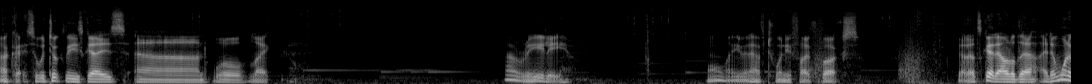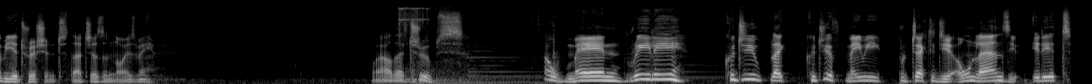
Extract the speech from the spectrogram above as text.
Okay, so we took these guys and we'll like... Oh, really? Well, I even have 25 bucks. Okay, let's get out of there. I don't want to be attritioned. That just annoys me. Well, they're troops. Oh, man. Really? Could you, like, could you have maybe protected your own lands, you idiot?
